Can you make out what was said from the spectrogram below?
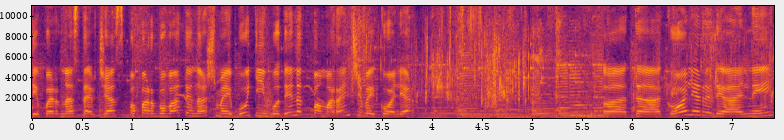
Тепер настав час пофарбувати наш майбутній будинок помаранчевий колір. Отак, колір ідеальний.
